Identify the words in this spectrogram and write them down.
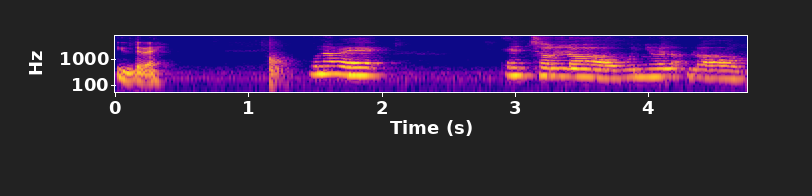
Y tres. Una vez hechos los buñuelos, los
